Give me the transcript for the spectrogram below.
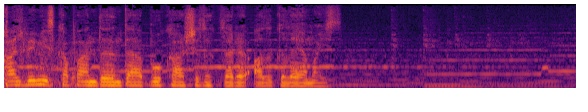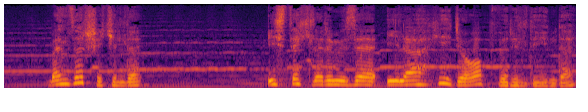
kalbimiz kapandığında bu karşılıkları algılayamayız. Benzer şekilde isteklerimize ilahi cevap verildiğinde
